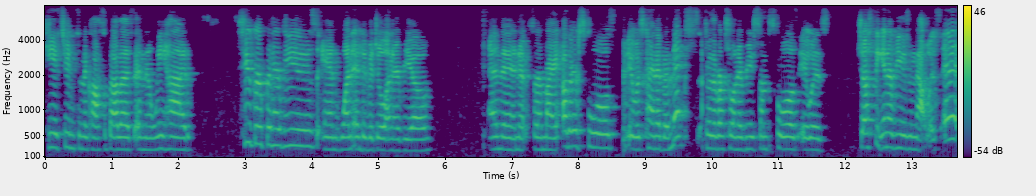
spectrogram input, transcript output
PA students in the class above us, and then we had two group interviews and one individual interview. And then for my other schools, it was kind of a mix. For the virtual interviews, some schools it was just the interviews and that was it.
